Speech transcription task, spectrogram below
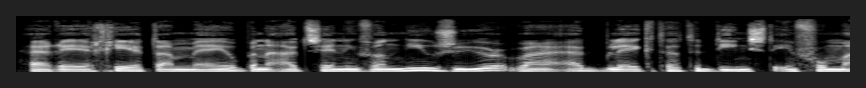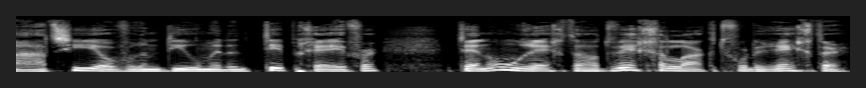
Hij reageert daarmee op een uitzending van Nieuwsuur... waaruit bleek dat de dienst informatie over een deal met een tipgever... ten onrechte had weggelakt voor de rechter.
